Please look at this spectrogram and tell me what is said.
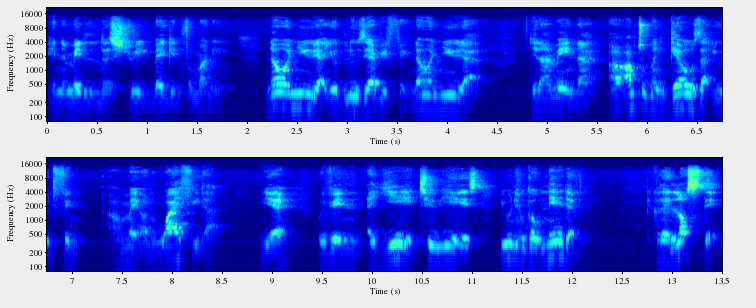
in the middle of the street begging for money. No one knew that you'd lose everything. No one knew that. Do you know what I mean? That I- I'm talking girls that you would think, oh mate, I'd wifey that. Yeah, within a year, two years, you wouldn't even go near them because they lost it.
